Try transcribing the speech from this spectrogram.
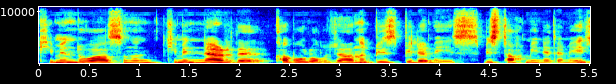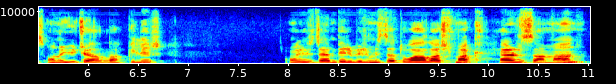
Kimin duasının kimin nerede kabul olacağını biz bilemeyiz. Biz tahmin edemeyiz. Onu yüce Allah bilir. O yüzden birbirimizle dualaşmak her zaman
